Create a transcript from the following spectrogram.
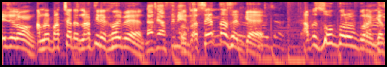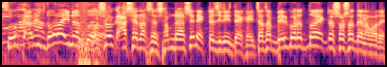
এই যে রং আপনার বাচ্চাটা নাতি কে? আপনি চোখ গরম করেন কে? চোখ আমি ডরাই না তো। দর্শক আসেন আসেন সামনে আসেন একটা জিনিস দেখাই। চাচা বের করেন তো একটা শশা দেন আমারে।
